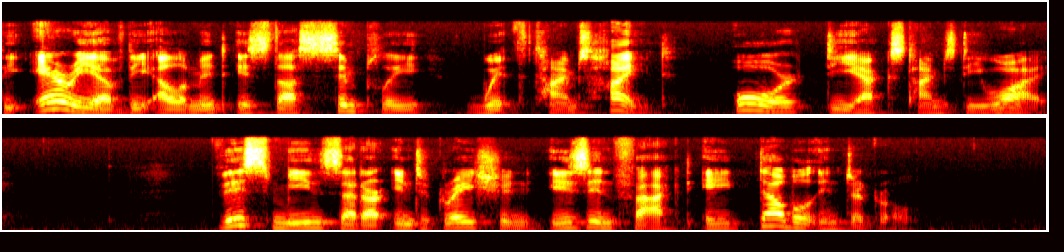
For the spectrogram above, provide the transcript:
The area of the element is thus simply width times height, or dx times dy. This means that our integration is in fact a double integral.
